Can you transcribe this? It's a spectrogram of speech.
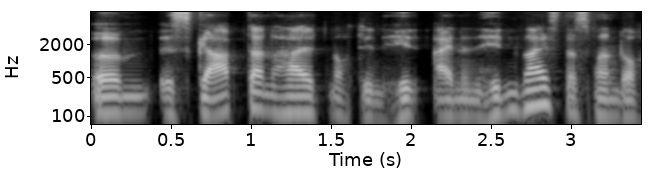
Ähm, es gab dann halt noch den einen Hinweis, dass man doch,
